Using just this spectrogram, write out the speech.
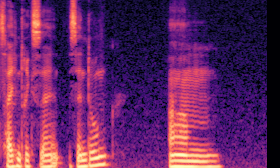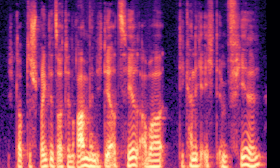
Zeichentricksendung. Ähm, ich glaube, das sprengt jetzt auch den Rahmen, wenn ich dir erzähle, aber die kann ich echt empfehlen.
